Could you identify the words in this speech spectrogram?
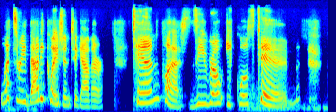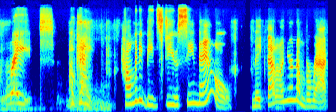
Let's read that equation together. 10 plus 0 equals 10. Great. Okay, how many beads do you see now? Make that on your number rack.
